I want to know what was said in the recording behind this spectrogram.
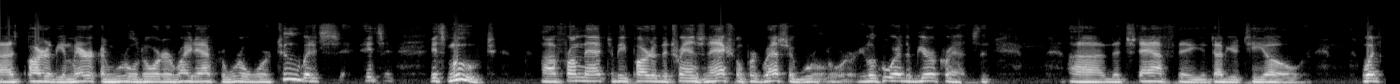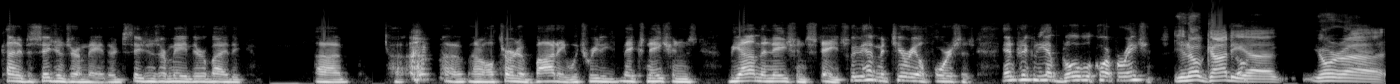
as part of the American world order right after World War II, but it's it's it's moved uh, from that to be part of the transnational progressive world order. You look who are the bureaucrats that uh, that staff the WTO. What kind of decisions are made? Their decisions are made there by the uh, uh an alternative body, which really makes nations beyond the nation state. So you have material forces, and particularly you have global corporations. You know, Gadi, uh, your uh,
